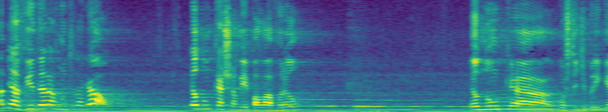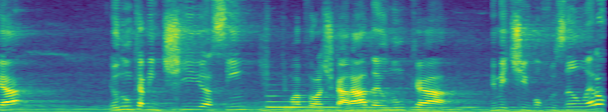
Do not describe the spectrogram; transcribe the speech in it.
A minha vida era muito legal. Eu nunca chamei palavrão. Eu nunca gostei de brigar. Eu nunca mentia assim, de uma forma descarada. Eu nunca me metia em confusão. Era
